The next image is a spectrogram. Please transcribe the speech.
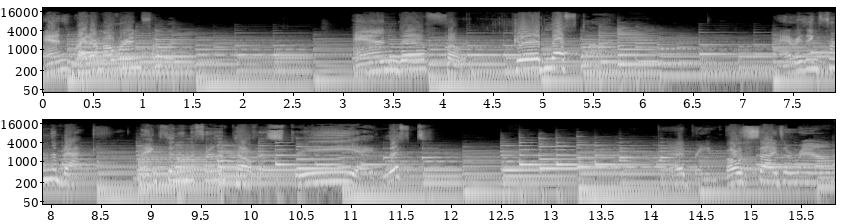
And right arm over and forward. And uh, forward. Good left arm. Everything from the back. Lengthen in the front of the pelvis. Plie. Lift. Both sides around.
